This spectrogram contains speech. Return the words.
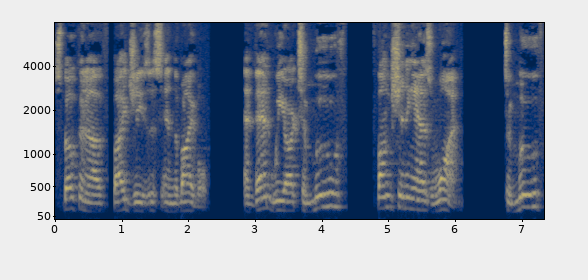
spoken of by Jesus in the Bible. And then we are to move functioning as one. To move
